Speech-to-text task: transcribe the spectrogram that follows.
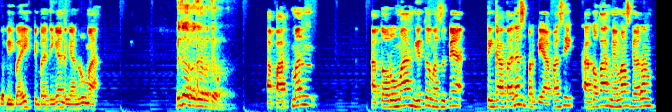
lebih baik dibandingkan dengan rumah betul betul betul. Apartemen atau rumah gitu maksudnya tingkatannya seperti apa sih? Ataukah memang sekarang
